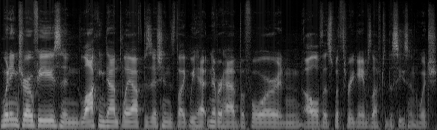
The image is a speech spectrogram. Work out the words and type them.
winning trophies and locking down playoff positions like we had never have before, and all of this with three games left of the season, which.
